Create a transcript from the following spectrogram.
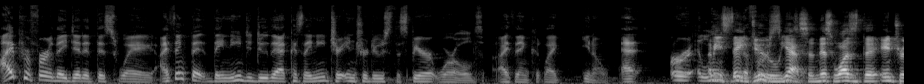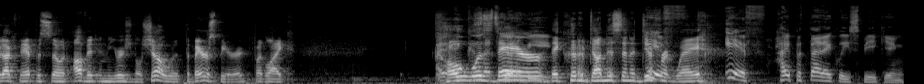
I prefer they did it this way. I think that they need to do that because they need to introduce the spirit world. I think, like you know, at or at I mean, least they the do, yes, and this was the introduction episode of it in the original show with the bear spirit. But like, Koh was there. be- They could have done this in a different if- way. If hypothetically speaking,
